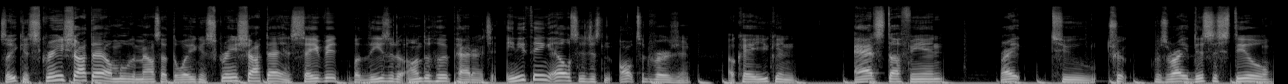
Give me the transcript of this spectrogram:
so you can screenshot that. I'll move the mouse out the way. You can screenshot that and save it. But these are the underhood patterns. And anything else is just an altered version. Okay, you can add stuff in, right? To trick, because right, this is still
